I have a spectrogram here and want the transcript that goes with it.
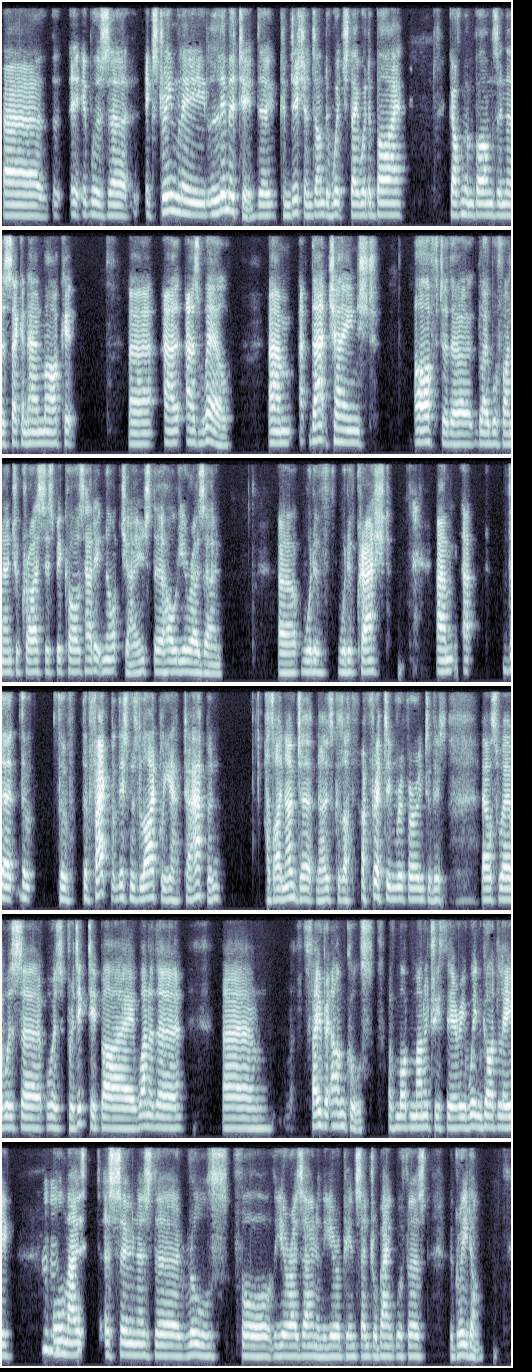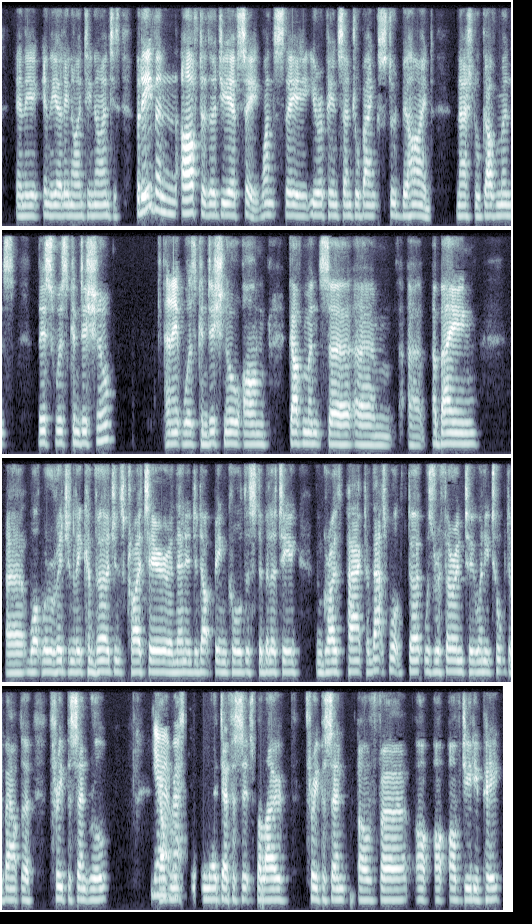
uh, it, it, was uh, extremely limited the conditions under which they were to buy government bonds in the second-hand market uh, as well. Um, that changed after the global financial crisis because had it not changed, the whole eurozone uh, would have would have crashed. Um, uh, the, the the the fact that this was likely to happen, as I know Dirk knows because I've read him referring to this elsewhere, was uh, was predicted by one of the um, favourite uncles of modern monetary theory, Wynne Godley, mm-hmm. almost as soon as the rules for the eurozone and the European Central Bank were first agreed on in the in the early 1990s. But even after the GFC, once the European Central Bank stood behind national governments, this was conditional, and it was conditional on governments uh, um, uh, obeying uh, what were originally convergence criteria and then ended up being called the Stability and Growth Pact. And that's what Dirk was referring to when he talked about the 3% rule. Yeah, Governments right. keeping their deficits below 3% of, uh, of, of, GDP.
